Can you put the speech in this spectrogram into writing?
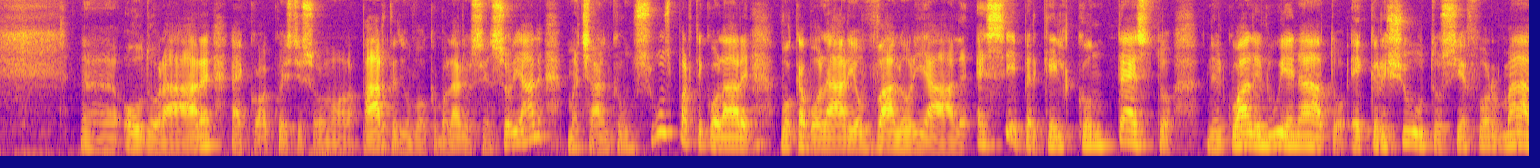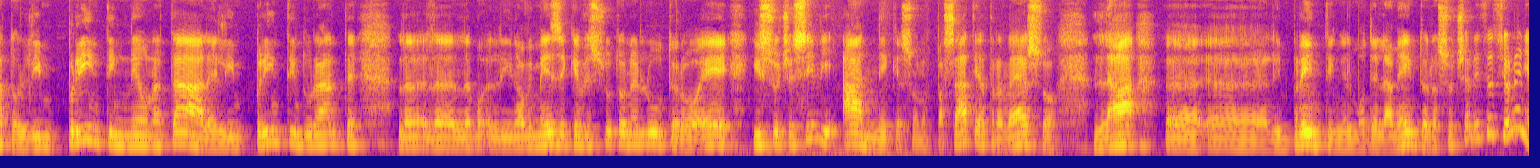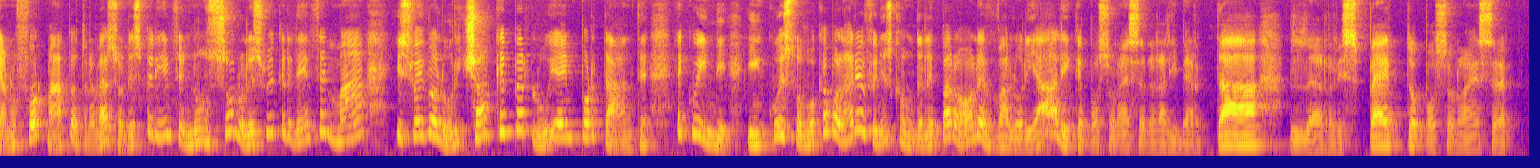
eh, odorare, ecco questi sono la parte di un vocabolario sensoriale, ma c'è anche un suo particolare vocabolario valoriale. Eh sì, perché il contesto nel quale lui è nato, è cresciuto, si è formato, l'imprinting neonatale, l'imprinting durante la, la, la, i nove mesi che è vissuto nell'utero e i successivi anni che sono passati attraverso eh, eh, l'imprinting, il modellamento e la socializzazione, gli hanno formato attraverso le esperienze non solo le sue credenze, ma i suoi valori, ciò che per lui è importante. E quindi in questo vocabolario finiscono delle parole valoriali che possono essere la libertà, il rispetto, possono essere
